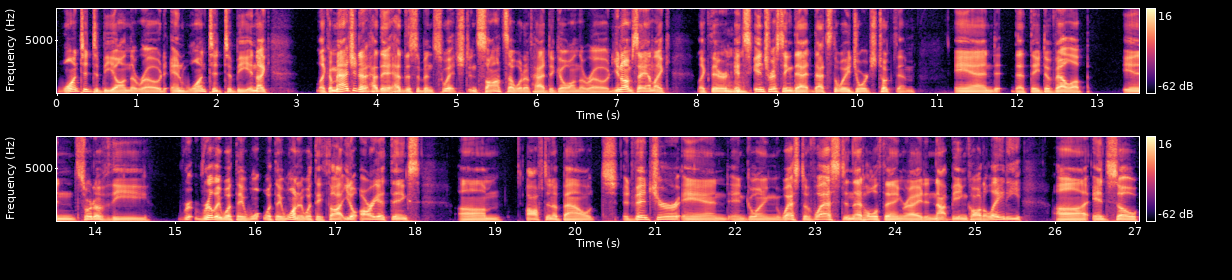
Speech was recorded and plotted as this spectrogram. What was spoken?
wanted to be on the road and wanted to be and like like imagine had they had this have been switched and Sansa would have had to go on the road you know what I'm saying like like they're mm-hmm. it's interesting that that's the way George took them and that they develop in sort of the really what they want what they wanted what they thought you know Arya thinks um often about adventure and and going west of west and that whole thing, right? And not being called a lady. Uh, and so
